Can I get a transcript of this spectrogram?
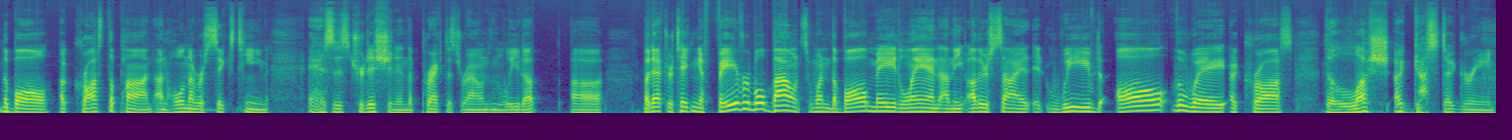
the ball across the pond on hole number 16, as is tradition in the practice round and the lead up. Uh, but after taking a favorable bounce when the ball made land on the other side, it weaved all the way across the lush Augusta green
